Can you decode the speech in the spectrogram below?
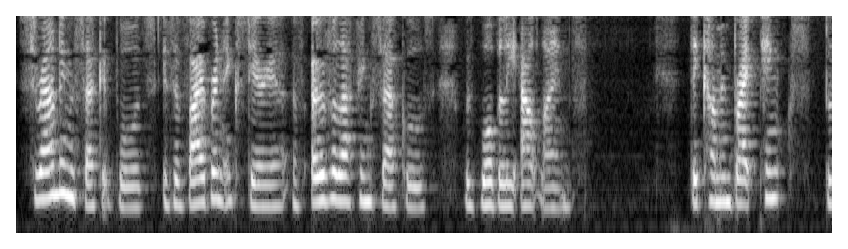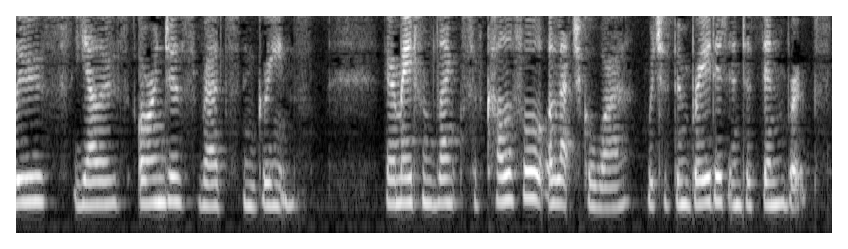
Surrounding the circuit boards is a vibrant exterior of overlapping circles with wobbly outlines. They come in bright pinks, blues, yellows, oranges, reds, and greens. They are made from lengths of colourful electrical wire which have been braided into thin ropes.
